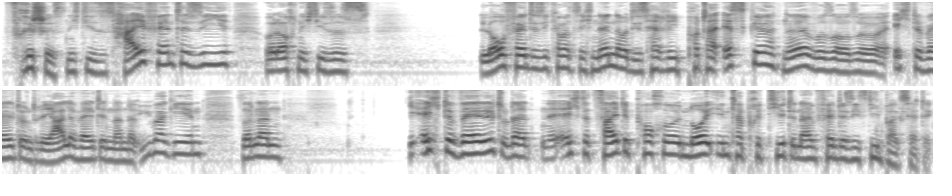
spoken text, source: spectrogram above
Frisches. Nicht dieses High Fantasy und auch nicht dieses Low Fantasy kann man es nicht nennen, aber dieses Harry Potter-eske, ne, wo so, so echte Welt und reale Welt ineinander übergehen, sondern die echte Welt oder eine echte Zeitepoche neu interpretiert in einem Fantasy-Steampunk-Setting.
